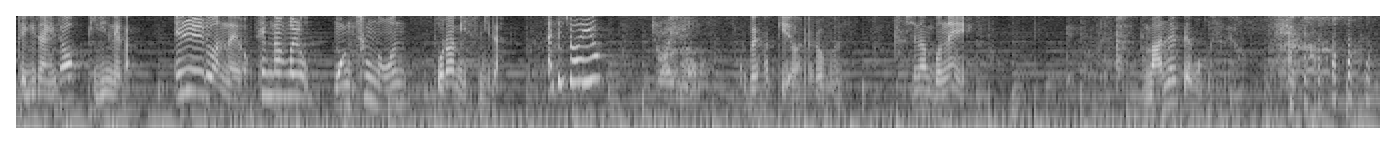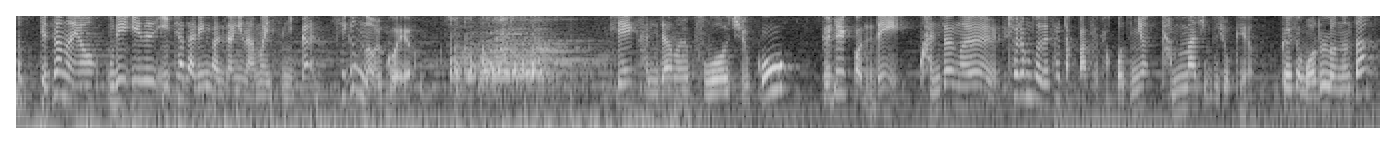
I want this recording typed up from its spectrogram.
대기장에서 비린내가 1도 안 나요. 생강을 왕창 넣은 보람이 있습니다. 아주 좋아요. 좋아요 고백할게요, 여러분. 지난번에 마늘 빼먹었어요. 괜찮아요. 우리에게는 2차 달인 간장이 남아있으니까 지금 넣을 거예요. 이제 간장을 부어주고 끓일 건데 간장을 촬영 전에 살짝 맛을 봤거든요. 단맛이 부족해요. 그래서 뭐를 넣는다?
